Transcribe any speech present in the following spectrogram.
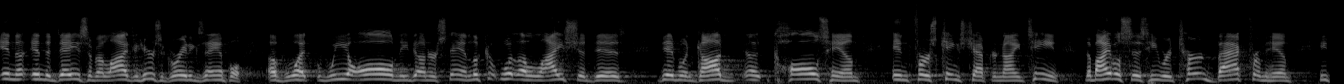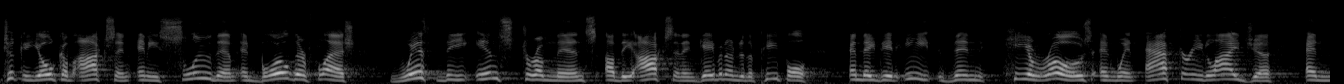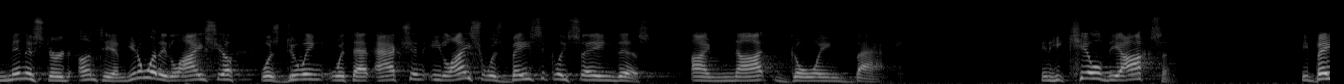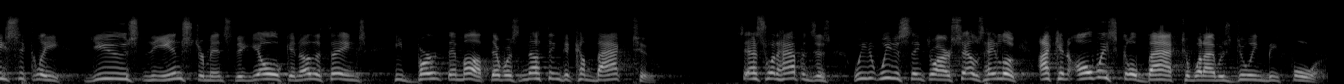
In the, in the days of Elijah, here's a great example of what we all need to understand. Look at what Elisha did, did when God uh, calls him in 1 Kings chapter 19. The Bible says he returned back from him. He took a yoke of oxen and he slew them and boiled their flesh with the instruments of the oxen and gave it unto the people, and they did eat. Then he arose and went after Elijah and ministered unto him. You know what Elisha was doing with that action? Elisha was basically saying this I'm not going back. And he killed the oxen. He basically used the instruments, the yoke, and other things. He burnt them up. There was nothing to come back to. See, that's what happens is we, we just think to ourselves, hey, look, I can always go back to what I was doing before.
